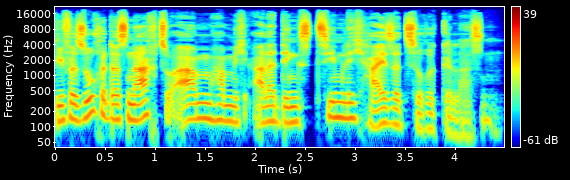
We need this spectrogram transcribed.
Die Versuche, das nachzuahmen, haben mich allerdings ziemlich heiser zurückgelassen.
